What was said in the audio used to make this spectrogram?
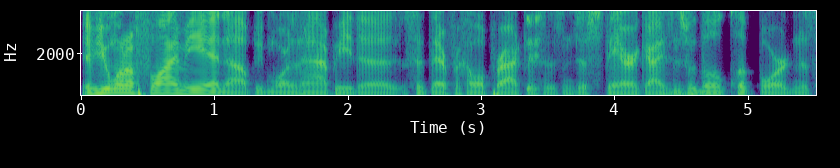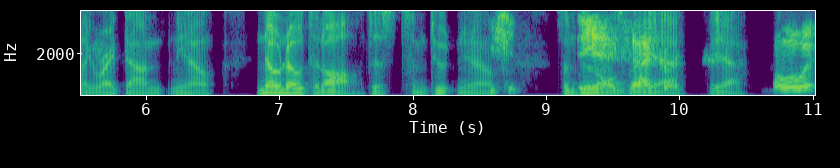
If you want to fly me in, I'll be more than happy to sit there for a couple practices and just stare at guys just with a little clipboard and just like write down, you know, no notes at all, just some toot, you know, some doodles. yeah, exactly. Yeah, yeah. Well, we'll wait,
